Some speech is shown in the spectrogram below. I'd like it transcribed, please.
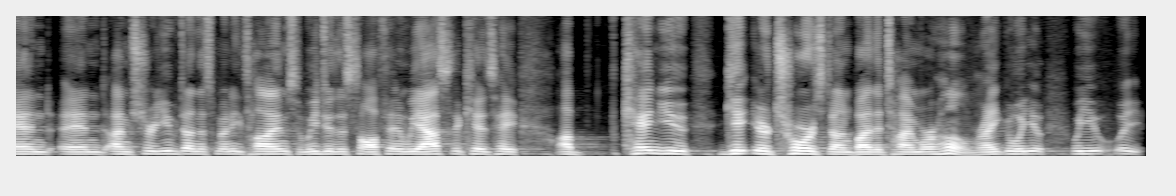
And, and I'm sure you've done this many times, and we do this often. We ask the kids, hey, uh, can you get your chores done by the time we're home, right? Will you, will you, will you,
